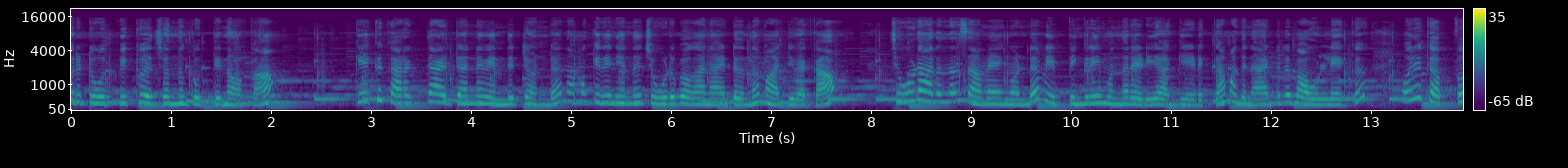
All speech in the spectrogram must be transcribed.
ഒരു ടൂത്ത് പിക്ക് വെച്ചൊന്ന് കുത്തി നോക്കാം. കേക്ക് കറക്റ്റായിട്ട് തന്നെ വെന്തിട്ടുണ്ട്. നമുക്കിതിനി ഒന്ന് ചൂട് പോകാനായിട്ട് ഒന്ന് മാറ്റി വെക്കാം. ചൂടാറുന്ന സമയം കൊണ്ട് വിപ്പിംഗ് ക്രീം ഒന്ന് റെഡിയാക്കി എടുക്കാം. അതിനായിട്ടൊരു ബൗളിലേക്ക് ഒരു കപ്പ്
